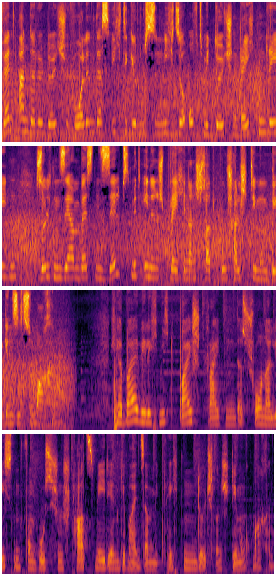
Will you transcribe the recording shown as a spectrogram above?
Wenn andere Deutsche wollen, dass wichtige Russen nicht so oft mit deutschen Rechten reden, sollten sie am besten selbst mit ihnen sprechen, anstatt Pauschalstimmung gegen sie zu machen. Hierbei will ich nicht beistreiten, dass Journalisten von russischen Staatsmedien gemeinsam mit Rechten in Deutschland Stimmung machen.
